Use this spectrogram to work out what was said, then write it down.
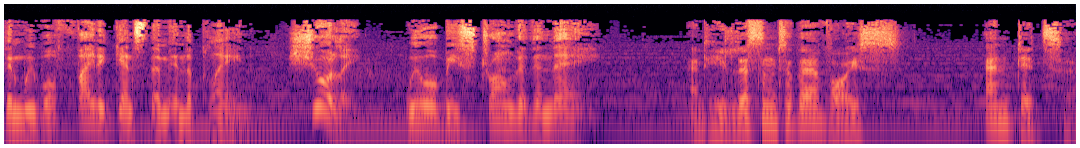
Then we will fight against them in the plain. Surely we will be stronger than they. And he listened to their voice and did so.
